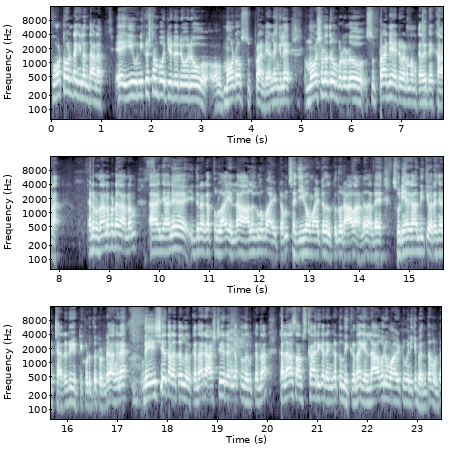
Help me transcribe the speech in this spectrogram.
ഫോട്ടോ ഉണ്ടെങ്കിൽ എന്താണ്? ഈ ഉണ്ണികൃഷ്ണൻ പോറ്റിയുടെ ഒരു ഒരു മോഡ് ഓഫ് സുപ്രാണ്ടി അല്ലെങ്കിൽ മോഷണത്തിന് മുമ്പുള്ളൊരു സുപ്രാണ്ടി ആയിട്ട് വേണം നമുക്കതിനെ കാണാൻ. അതിന്റെ പ്രധാനപ്പെട്ട കാരണം ഞാൻ ഇതിനകത്തുള്ള എല്ലാ ആളുകളുമായിട്ടും സജീവമായിട്ട് നിൽക്കുന്ന ഒരാളാണ്. അതിന്റെ സോണിയാഗാന്ധിക്ക് വരെ ഞാൻ ചരട് കെട്ടി കൊടുത്തിട്ടുണ്ട് അങ്ങനെ ദേശീയ തലത്തിൽ നിൽക്കുന്ന രാഷ്ട്രീയ രംഗത്ത് നിൽക്കുന്ന കലാ സാംസ്കാരിക രംഗത്ത് നിൽക്കുന്ന എല്ലാവരുമായിട്ടും എനിക്ക് ബന്ധമുണ്ട്.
